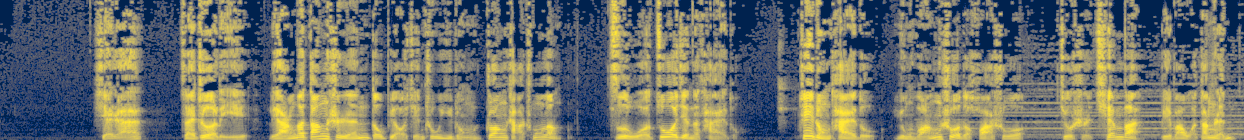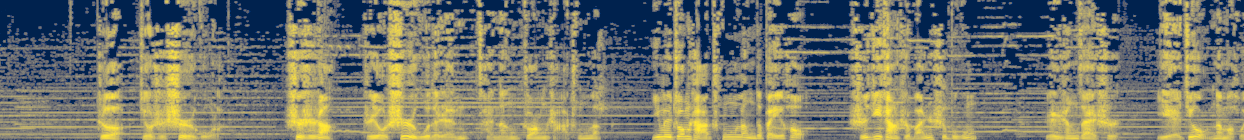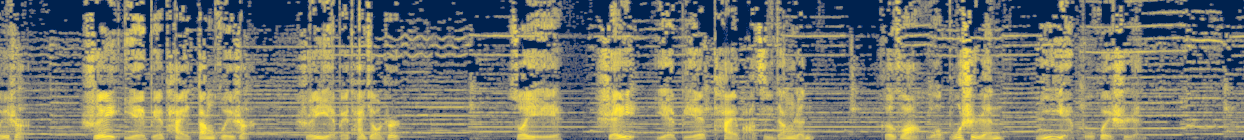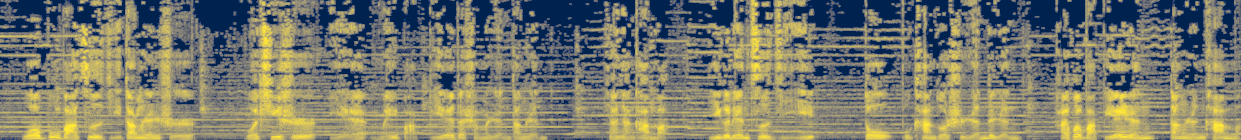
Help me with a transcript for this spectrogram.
显然，在这里，两个当事人都表现出一种装傻充愣、自我作践的态度。这种态度，用王朔的话说，就是千万别把我当人。这就是世故了。事实上，只有世故的人才能装傻充愣，因为装傻充愣的背后，实际上是玩世不恭。人生在世，也就那么回事儿，谁也别太当回事儿，谁也别太较真儿。所以。谁也别太把自己当人，何况我不是人，你也不会是人。我不把自己当人时，我其实也没把别的什么人当人。想想看吧，一个连自己都不看作是人的人，还会把别人当人看吗？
